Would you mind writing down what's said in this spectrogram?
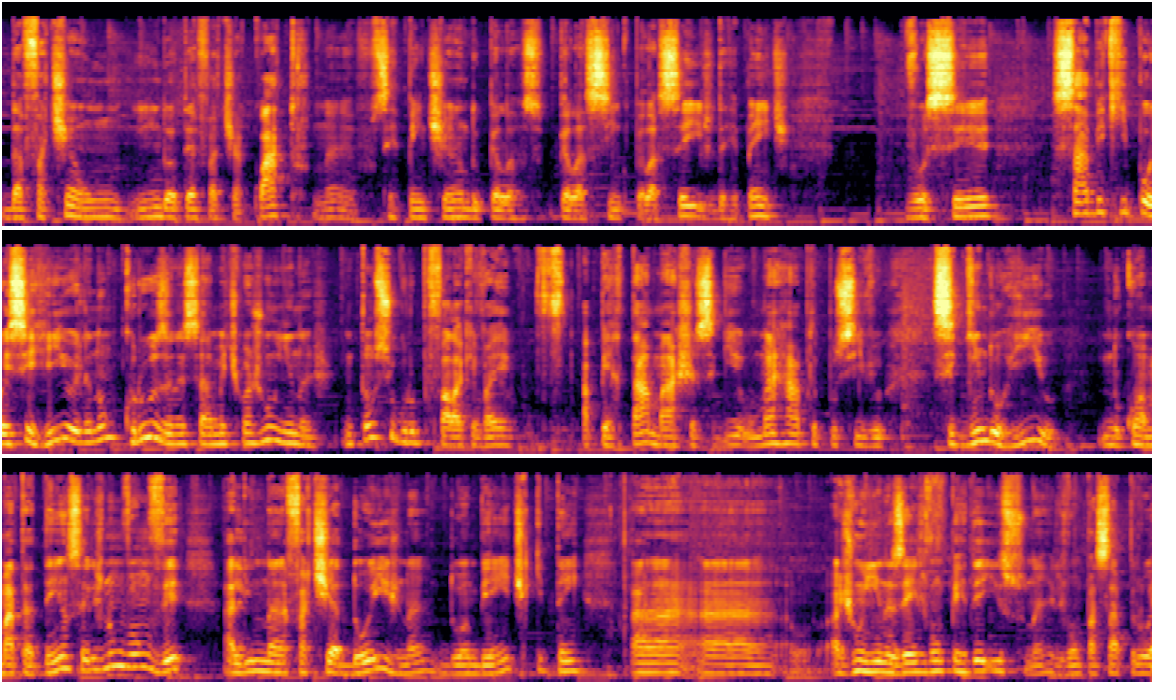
da fatia 1 indo até a fatia 4, né, serpenteando pela, pela 5, pela 6, de repente, você sabe que pô, esse rio ele não cruza necessariamente com as ruínas. Então, se o grupo falar que vai apertar a marcha, seguir o mais rápido possível, seguindo o rio no, com a mata densa, eles não vão ver ali na fatia 2 né, do ambiente que tem a, a, as ruínas. Aí eles vão perder isso, né? Eles vão passar pelo,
